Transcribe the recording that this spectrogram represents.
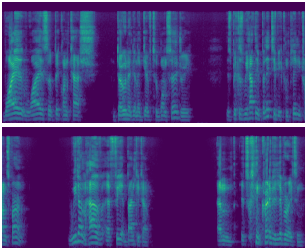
why why is a Bitcoin Cash donor going to give to one surgery? Is because we have the ability to be completely transparent. We don't have a fiat bank account, and it's incredibly liberating.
